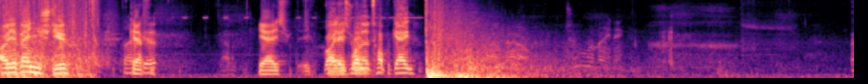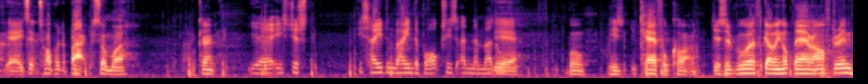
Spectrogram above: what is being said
Oh, he avenged you. Thank Careful. you. Yeah, he's. He, Right, yeah, there's he's one at the top again. Two remaining. Yeah, he's at the top at the back somewhere. Okay. Yeah, he's just he's hiding behind the boxes in the middle. Yeah. Well, he's careful. Quite. Is it worth going up there after him?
